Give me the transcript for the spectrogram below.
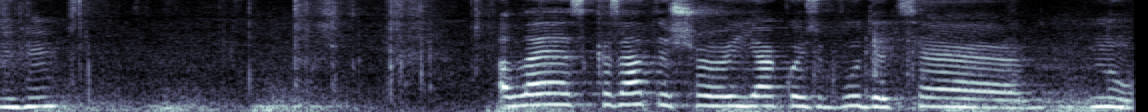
Угу. Але сказати, що якось буде це ну,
